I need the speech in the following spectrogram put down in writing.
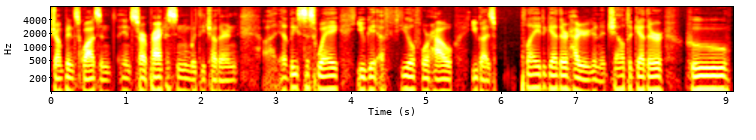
jump in squads and, and start practicing with each other. And uh, at least this way, you get a feel for how you guys play together, how you're going to gel together, who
